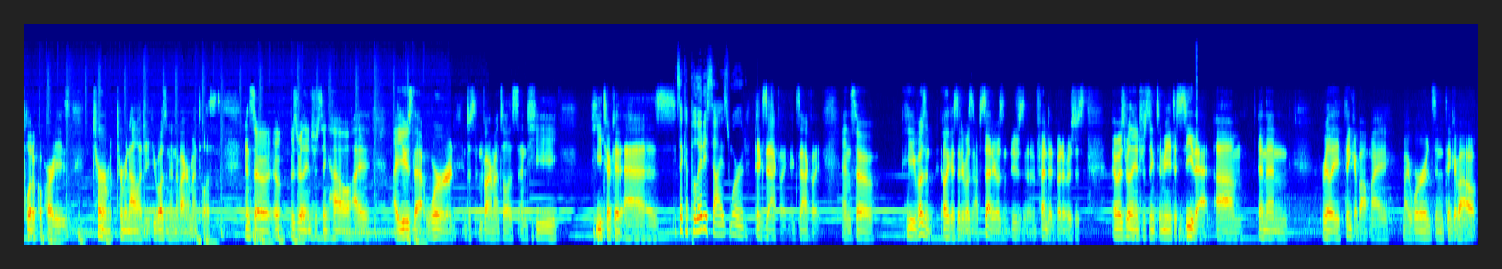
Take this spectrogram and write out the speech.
political parties, term terminology. He wasn't an environmentalist, and so it was really interesting how I I used that word, just environmentalist, and he he took it as it's like a politicized word. Exactly, exactly, and so he wasn't like I said, he wasn't upset. He wasn't he wasn't offended, but it was just it was really interesting to me to see that, um, and then really think about my my words and think about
